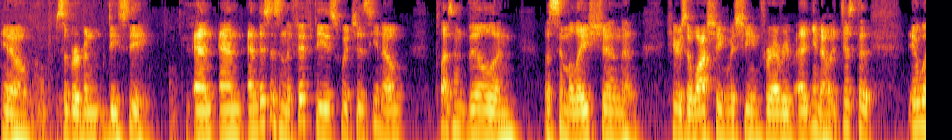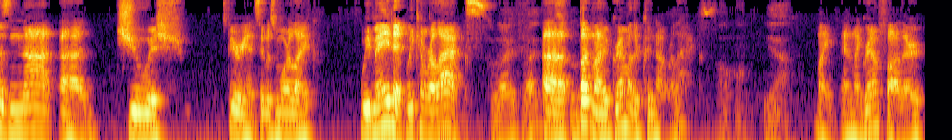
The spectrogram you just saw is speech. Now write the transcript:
you know, Okay. suburban DC Okay. and and and this is in the 50s which is you know pleasantville and assimilation and here's a washing machine for every uh, you know it just the it was not a jewish experience it was more like we made it we can relax right, right. uh, but my grandmother could not relax Oh, yeah. my and my grandfather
